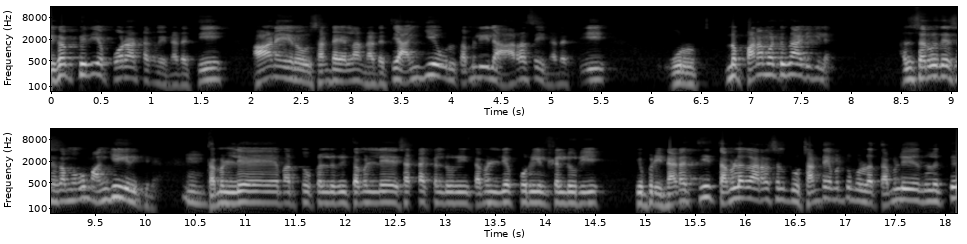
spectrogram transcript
மிகப்பெரிய போராட்டங்களை நடத்தி ஆணையரவு சண்டையெல்லாம் நடத்தி அங்கேயே ஒரு தமிழீழ அரசை நடத்தி ஒரு இன்னும் பணம் மட்டும்தான் அடிக்கல. அது சர்வதேச சமூகம் அங்கீகரிக்கல. தமிழ்லே மருத்துவக் கல்லூரி தமிழ்லே சட்டக்கல்லூரி தமிழ்லே பொறியியல் கல்லூரி இப்படி நடத்தி தமிழக அரசுக்கு ஒரு சண்டை மட்டும் உள்ள தமிழர்களுக்கு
